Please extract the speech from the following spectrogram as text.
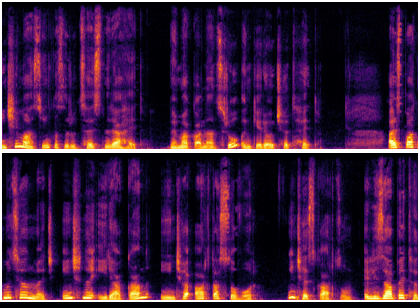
ինչի մասին կզրուցես նրա հետ բեմականացրու ընկերոջդ հետ։ Այս պատմության մեջ ինչն է իրական, ինչը արտասովոր։ Ինչ ես կարծում, Էլիզաբեթը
